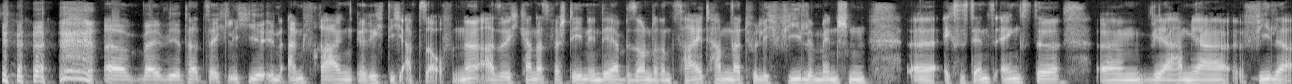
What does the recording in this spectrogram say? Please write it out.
äh, weil wir tatsächlich hier in Anfragen richtig absaufen. Ne? Also ich kann das verstehen, in der besonderen Zeit haben natürlich viele Menschen äh, Existenzängste. Ähm, wir haben ja viele,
